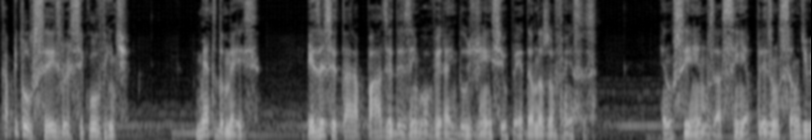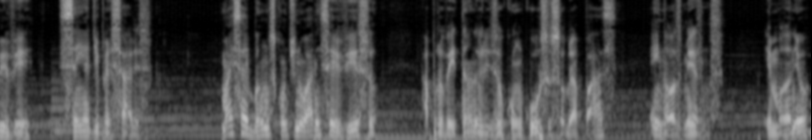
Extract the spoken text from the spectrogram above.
capítulo 6, versículo 20. Meta do mês: exercitar a paz e desenvolver a indulgência e o perdão das ofensas. Renunciemos assim à presunção de viver sem adversários mas saibamos continuar em serviço, aproveitando-lhes o concurso sobre a paz em nós mesmos. Emmanuel,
